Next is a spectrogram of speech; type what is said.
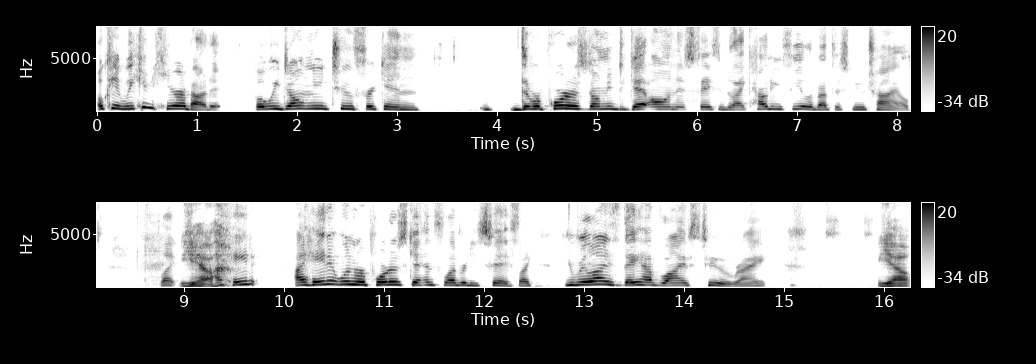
okay, we can hear about it, but we don't need to freaking. The reporters don't need to get all in his face and be like, "How do you feel about this new child?" Like, yeah, I hate it. I hate it when reporters get in celebrities' face. Like, you realize they have lives too, right? Yeah,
